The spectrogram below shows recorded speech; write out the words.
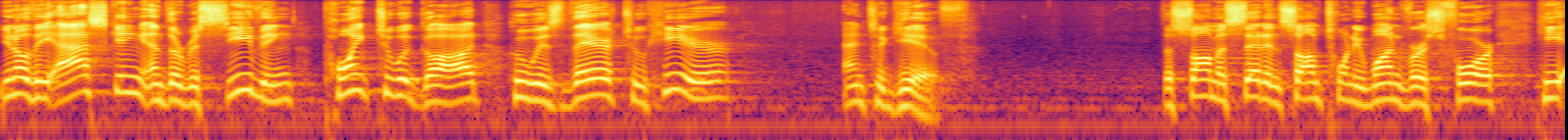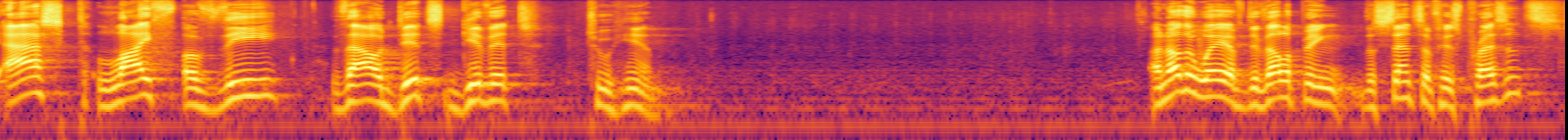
You know, the asking and the receiving point to a God who is there to hear and to give. The psalmist said in Psalm 21 verse 4, He asked life of thee, thou didst give it to him. Another way of developing the sense of His presence,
